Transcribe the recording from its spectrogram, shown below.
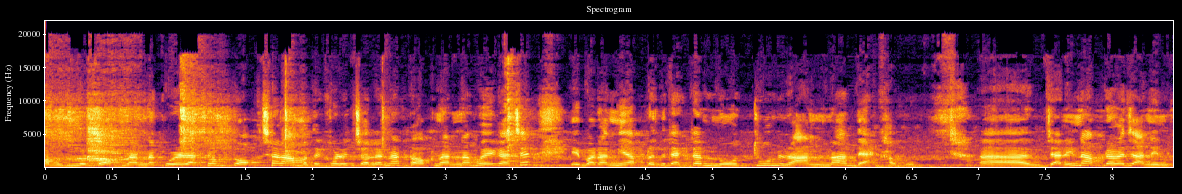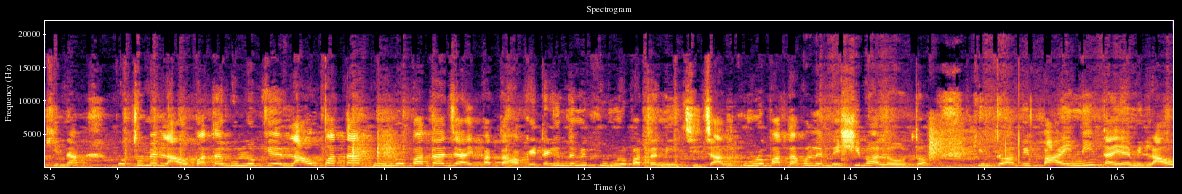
আমগুলো টক রান্না করে রাখলাম। টক ছাড়া আমাদের ঘরে চলে না। টক রান্না হয়ে গেছে। এবার আমি আপনাদের একটা নতুন রান্না দেখাবো। জানি না আপনারা জানেন কি না প্রথমে লাউ পাতাগুলোকে, লাউ পাতা, কুমড়ো পাতা, যাই পাতা হোক, এটা কিন্তু আমি কুমড়ো পাতা নিয়েছি। চাল কুমড়ো পাতা হলে বেশি ভালো হতো, কিন্তু আমি পাইনি, তাই আমি লাউ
